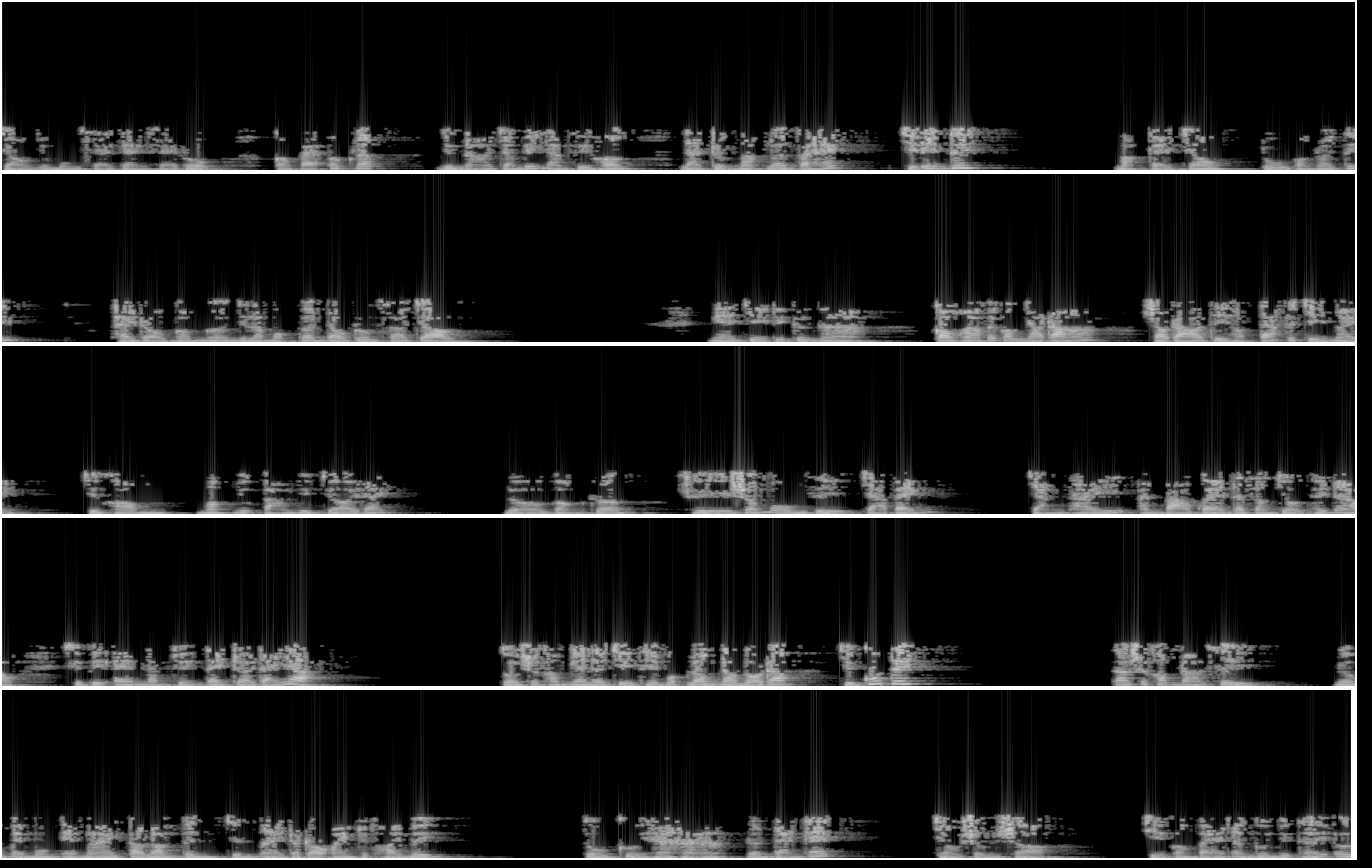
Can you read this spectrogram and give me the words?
Châu như muốn xẻ gan xẻ ruột, còn bà ức lắm, nhưng nó chẳng biết làm gì hơn là trừng mắt lên và hét, chị im đi. Mặc kệ Châu, Tú vẫn nói tiếp, thái độ ngông ngơ như là một tên đầu đường xó chợ. Nghe chị đi cưng à, cầu hòa với con nhỏ đó, sau đó thì hợp tác với chị mày, chứ không mất nước bảo như chơi đấy. Lửa gần rơm, suy sớm muộn gì chả bán. Chẳng thấy anh Bảo em đã giận dữ thế nào khi biết em làm chuyện đầy trời đấy à? Tôi sẽ không nghe lời chị thêm một lần nào nữa đâu, chị cút đi. Tao sẽ không nói gì, nếu mày muốn ngày mai tao loan tin chính mày đã đổ oan cho Thoại mi. Tú cười ha hả, đến đáng ghét. Châu sững sờ, chị con bé là người như thế ư,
